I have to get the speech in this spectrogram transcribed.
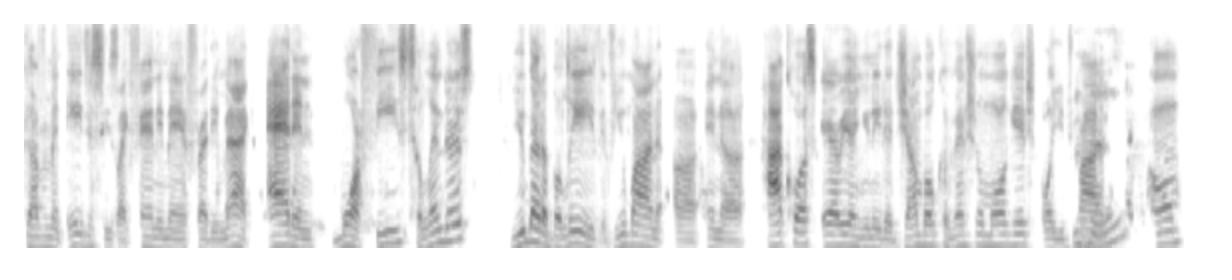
government agencies like Fannie Mae and Freddie Mac, adding more fees to lenders, you better believe if you buy uh, in a high cost area and you need a jumbo conventional mortgage or you buy mm-hmm. a home,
